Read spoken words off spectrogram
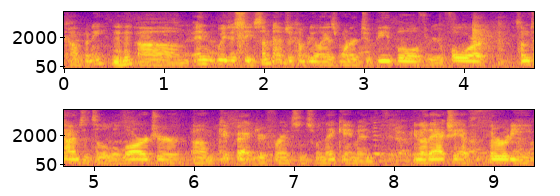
company, Mhm. um, and we just see. Sometimes a company only has one or two people, three or four. Sometimes it's a little larger. Um, Kick Factory, for instance, when they came in, you know, they actually have 30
